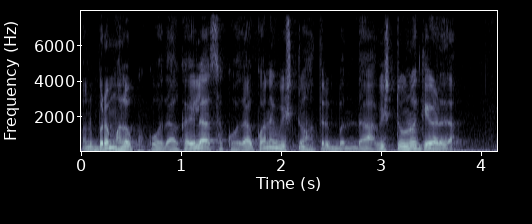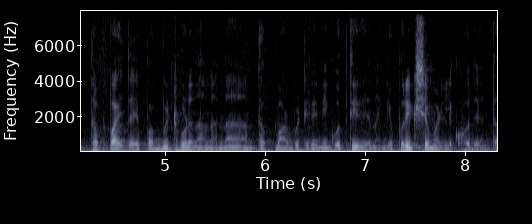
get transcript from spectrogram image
ಅವನು ಬ್ರಹ್ಮಲೋಕಕ್ಕೆ ಹೋದ, ಕೈಲಾಸಕ್ಕೆ ಹೋದ, ಕೊನೆ ವಿಷ್ಣು ಹತ್ರಕ್ಕೆ ಬಂದ. ವಿಷ್ಣುವೂ ಕೇಳ್ದ. ತಪ್ಪಾಯ್ತಾಯಪ್ಪ ಬಿಟ್ಬಿಡು ನನ್ನನ್ನು, ನಾನು ತಪ್ಪು ಮಾಡಿಬಿಟ್ಟಿದ್ದೀನಿ, ಗೊತ್ತಿದೆ ನನಗೆ ಪರೀಕ್ಷೆ ಮಾಡಲಿಕ್ಕೆ ಹೋದೆ ಅಂತ.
